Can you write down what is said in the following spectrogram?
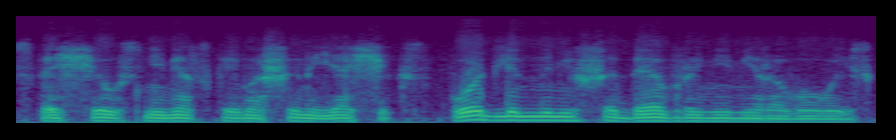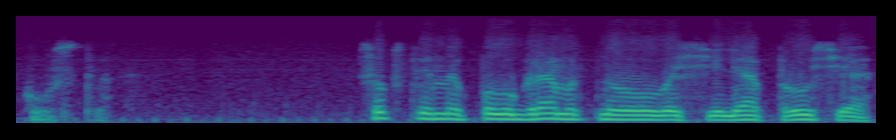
стащил с немецкой машины ящик с подлинными шедеврами мирового искусства? Собственно, полуграмотного Василя Пруссия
